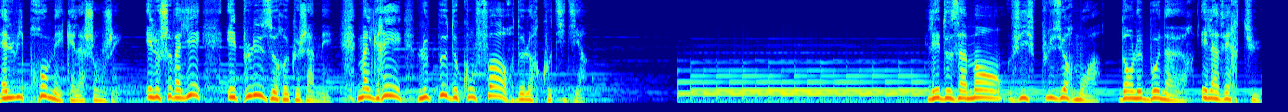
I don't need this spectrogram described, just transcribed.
Elle lui promet qu'elle a changé. Et le chevalier est plus heureux que jamais, malgré le peu de confort de leur quotidien. Les deux amants vivent plusieurs mois dans le bonheur et la vertu,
